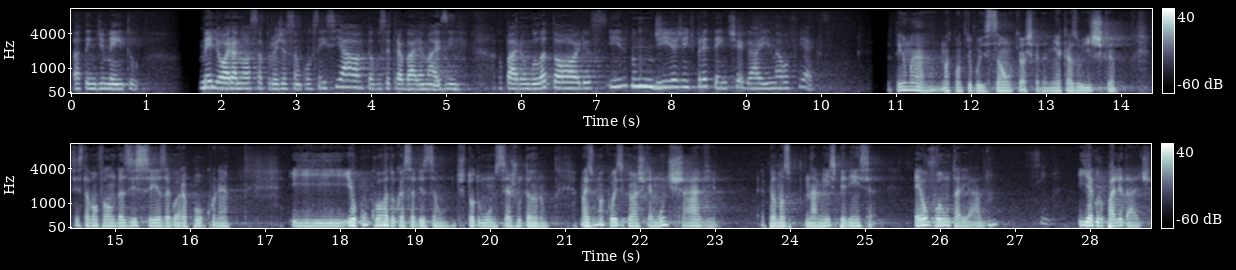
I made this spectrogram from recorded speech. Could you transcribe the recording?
atendimento melhora a nossa projeção consciencial, então você trabalha mais em parambulatórios e num dia a gente pretende chegar aí na OFIEX. Eu tenho uma, uma contribuição que eu acho que é da minha casuística. Vocês estavam falando das ICs agora há pouco, né? E eu concordo com essa visão de todo mundo se ajudando. Mas uma coisa que eu acho que é muito chave, é, pelo menos na minha experiência, é o voluntariado Sim. e a grupalidade.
